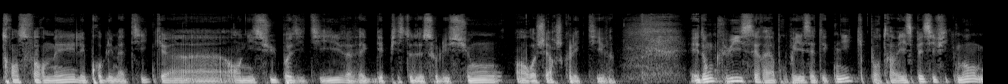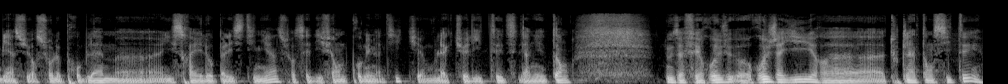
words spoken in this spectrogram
transformer les problématiques euh, en issues positives avec des pistes de solutions en recherche collective. Et donc lui s'est réapproprié ces techniques pour travailler spécifiquement, bien sûr, sur le problème israélo-palestinien, sur ces différentes problématiques où l'actualité de ces derniers temps nous a fait rejaillir euh, toute l'intensité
